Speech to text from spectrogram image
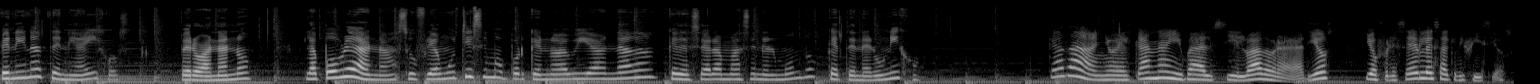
Penina tenía hijos, pero Ana no. La pobre Ana sufría muchísimo porque no había nada que deseara más en el mundo que tener un hijo. Cada año Elcana iba al cielo a adorar a Dios y ofrecerle sacrificios.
